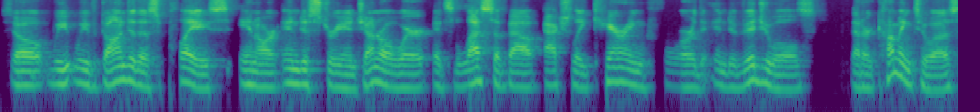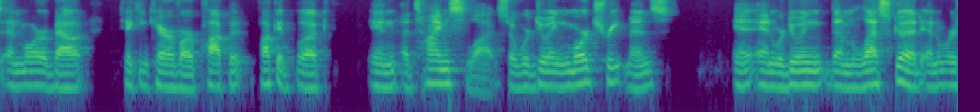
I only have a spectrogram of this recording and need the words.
So we we've gone to this place in our industry in general where it's less about actually caring for the individuals that are coming to us and more about taking care of our pocket pocketbook in a time slot. So we're doing more treatments and, and we're doing them less good. And we're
